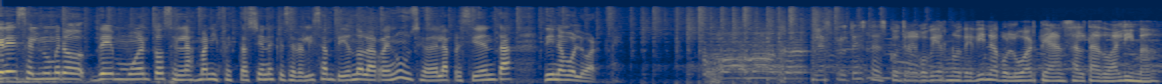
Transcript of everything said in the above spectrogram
Crece el número de muertos en las manifestaciones que se realizan pidiendo la renuncia de la presidenta Dina Boluarte. Las protestas contra el gobierno de Dina Boluarte han saltado a Lima.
